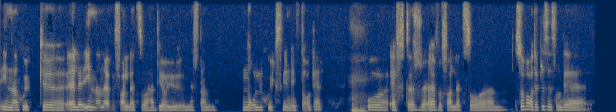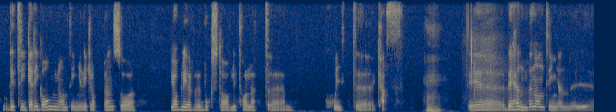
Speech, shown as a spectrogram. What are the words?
Innan, sjuk, eller innan överfallet så hade jag ju nästan noll sjukskrivningsdagar. Mm. Och efter överfallet så, så var det precis som det, det triggade igång någonting i kroppen. Så jag blev bokstavligt talat eh, skitkass. Mm. Det, det hände någonting i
